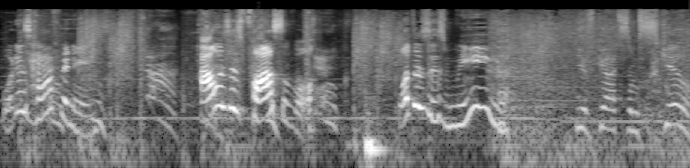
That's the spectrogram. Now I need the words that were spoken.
What is happening? How is this possible? What does this mean? You've got some skill.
